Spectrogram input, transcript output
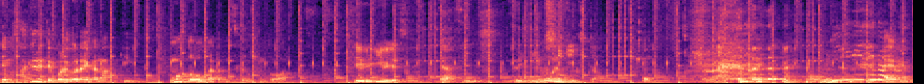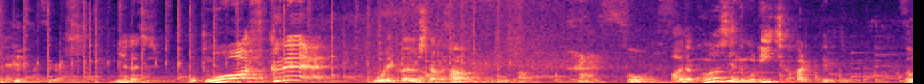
でも下げるってこれぐらいかなっていうもっと多かったんですけど本当は。っていう理由です。じゃあ次続いておにぎり食ったおにぎりぐらいはねさすがに280うわ少ねえ俺か吉高さんそうですあだこの時点でもうリーチ書かれてるってことだそ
